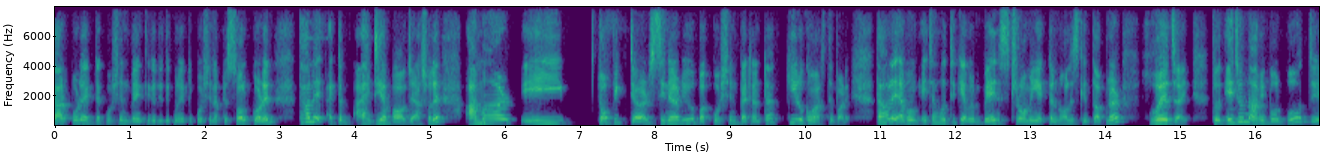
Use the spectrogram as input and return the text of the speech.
তারপরে একটা কোয়েশ্চেন ব্যাংক থেকে যদি কোনো একটা কোয়েশ্চেন আপনি সলভ করেন, তাহলে একটা আইডিয়া পাওয়া যায় আসলে আমার এই টপিকটার সিনারিও বা কোয়েশ্চেন প্যাটার্নটা কীরকম আসতে পারে। তাহলে এবং এটা হচ্ছে কি এবং ব্রেইন স্টর্মিং একটা নলেজ কিন্তু আপনার হয়ে যায়। তো এই জন্য আমি বলব যে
